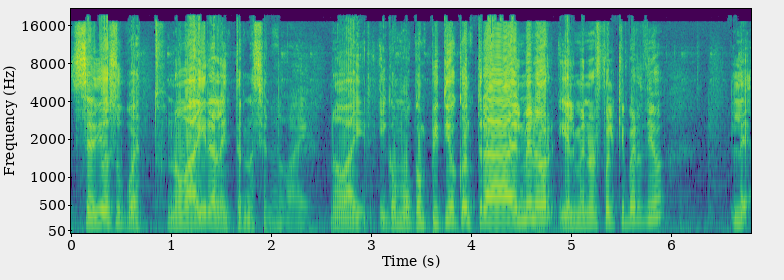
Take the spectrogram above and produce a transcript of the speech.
cedió su puesto. No va a ir a la internacional. No va a ir. No va a ir. Y como compitió contra el menor y el menor fue el que perdió, le-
